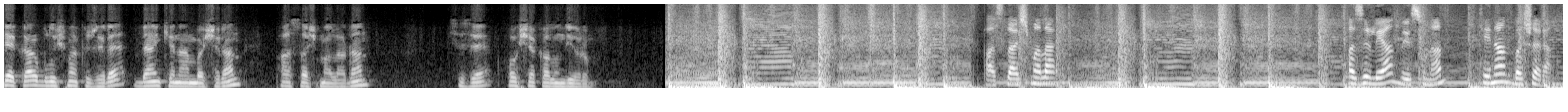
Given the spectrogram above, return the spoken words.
tekrar buluşmak üzere. Ben Kenan Başaran paslaşmalardan size hoşça kalın diyorum. Paslaşmalar Hazırlayan ve sunan Kenan Başaran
